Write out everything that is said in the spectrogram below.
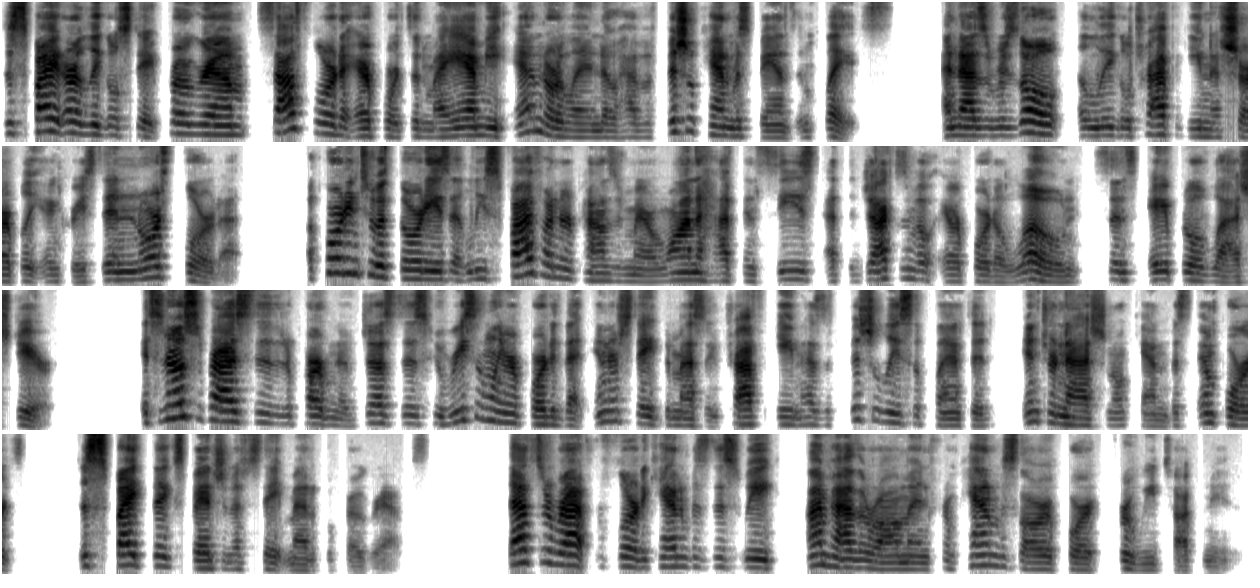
Despite our legal state program, South Florida airports in Miami and Orlando have official cannabis bans in place. And as a result, illegal trafficking has sharply increased in North Florida. According to authorities, at least 500 pounds of marijuana have been seized at the Jacksonville airport alone since April of last year. It's no surprise to the Department of Justice, who recently reported that interstate domestic trafficking has officially supplanted international cannabis imports, despite the expansion of state medical programs. That's a wrap for Florida Cannabis this week. I'm Heather Allman from Cannabis Law Report for Weed Talk News.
